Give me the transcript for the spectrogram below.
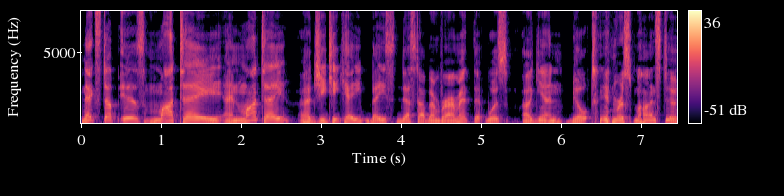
Next up is Mate, and Mate, a GTK based desktop environment that was again built in response to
